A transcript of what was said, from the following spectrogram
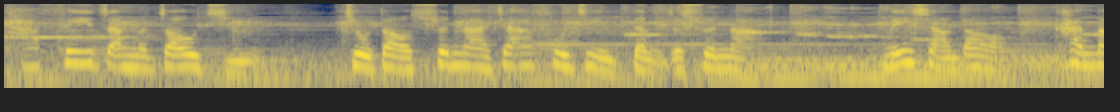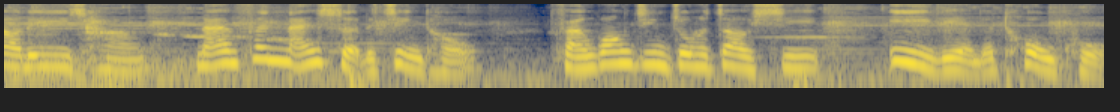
他非常的着急。就到孙娜家附近等着孙娜，没想到看到了一场难分难舍的镜头。反光镜中的赵熙一脸的痛苦。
